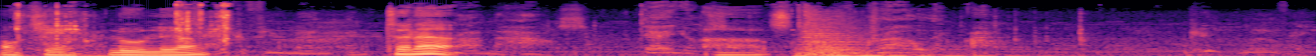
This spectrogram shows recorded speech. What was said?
โอเครู้เรื่อง Take a few men and เธอน่ะ around the house. Daniels, stay with Crowley. Keep moving.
